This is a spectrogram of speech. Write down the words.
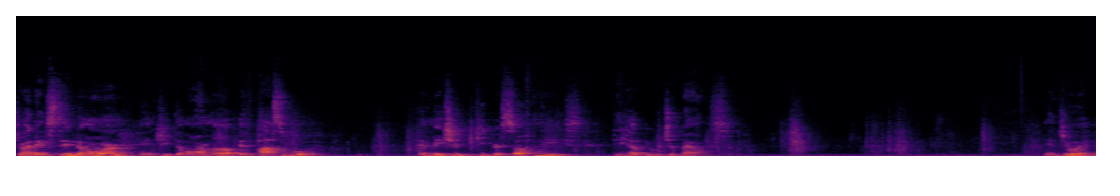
Try to extend the arm and keep the arm up if possible. And make sure you keep your soft knees to help you with your balance. Enjoy.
